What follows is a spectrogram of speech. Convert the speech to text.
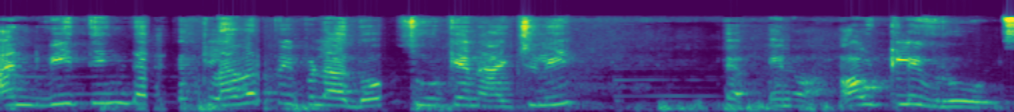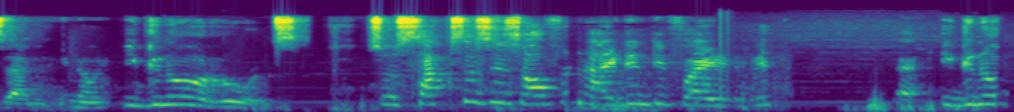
And we think that the clever people are those who can actually, uh, you know, outlive rules and, you know, ignore rules. So success is often identified with uh, ignoring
